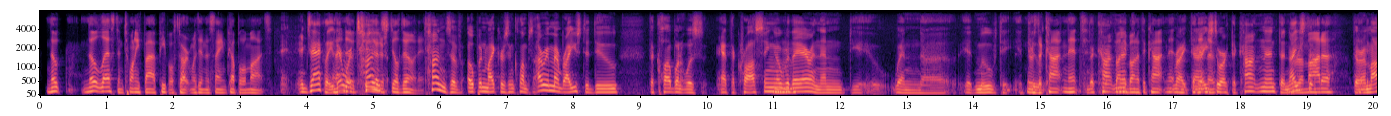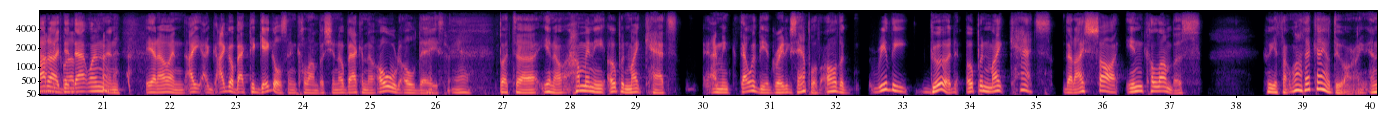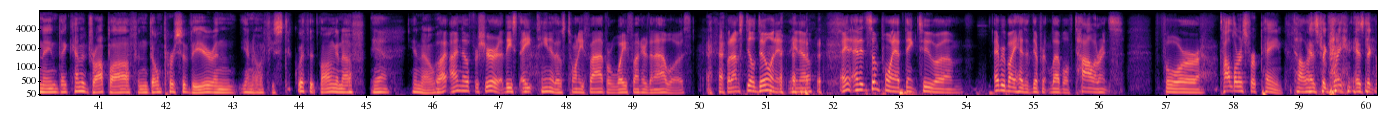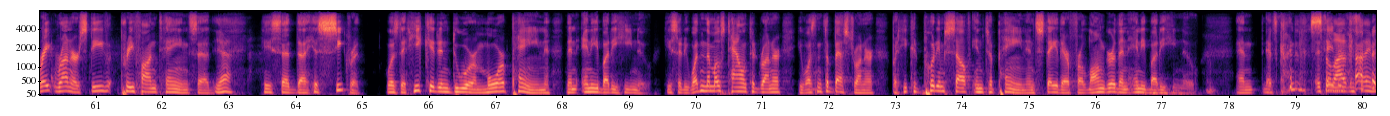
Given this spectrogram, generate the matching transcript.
no no less than 25 people starting within the same couple of months. Exactly. And there were two that are tons, still doing it. tons of open micers and clubs. I remember I used to do the club when it was at the crossing over Mm-hmm. there, and then you, when uh, it moved to it, There was to- the continent, the continent, Funny Bone at the continent, right there. I used the- to work the continent, and the I used to- Ramada. the Ramada, I did that one, and you know, and I, I I go back to giggles in Columbus, you know, back in the old old days. Yeah. But uh, you know, how many open mic cats? I mean, that would be a great example of all the really good open mic cats that I saw in Columbus. Who you thought, well, that guy will do all right, and then they kind of drop off and don't persevere. And you know, if you stick with it long enough, Yeah. you know, Well, I, I know for sure at least 18 of those 25 were way funnier than I was, but I'm still doing it, you know. And, and at some point, I think too, um, everybody has a different level of tolerance for tolerance for pain. Tolerance as the great pain. as the great runner Steve Prefontaine said. yeah, He said uh, his secret was that he could endure more pain than anybody he knew. He said he wasn't the most talented runner, he wasn't the best runner, but he could put himself into pain and stay there for longer than anybody he knew. And it's kind of the it's same. a lot of the same.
